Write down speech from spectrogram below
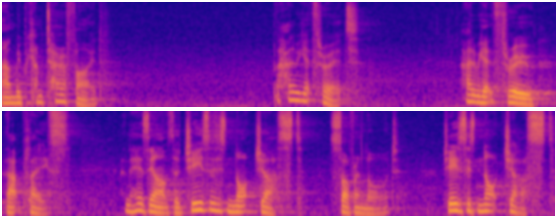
and we become terrified. But how do we get through it? How do we get through that place? And here's the answer Jesus is not just sovereign Lord, Jesus is not just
